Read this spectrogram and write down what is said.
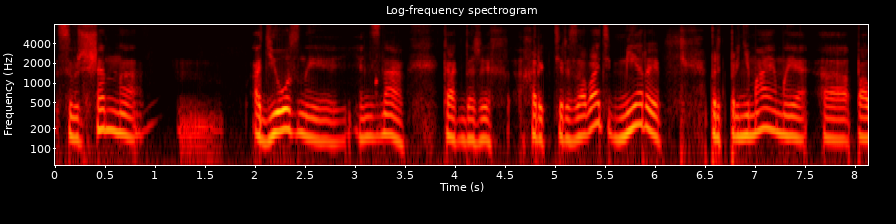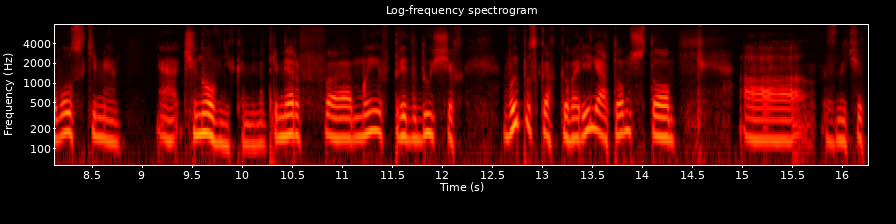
совершенно одиозные, я не знаю, как даже их характеризовать, меры, предпринимаемые э, поволжскими э, чиновниками. Например, в, мы в предыдущих выпусках говорили о том, что а, значит,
